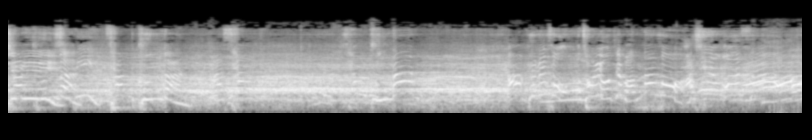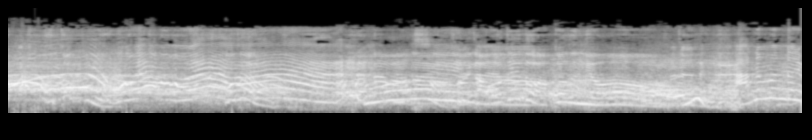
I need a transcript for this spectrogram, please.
12 3군단. 아, 3, 3군단? 아, 그래서 저희 어제 만나서 아시는 거였어요? 뭐야, 맞아요. 저희가 어제도 왔거든요. 아는 분들이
